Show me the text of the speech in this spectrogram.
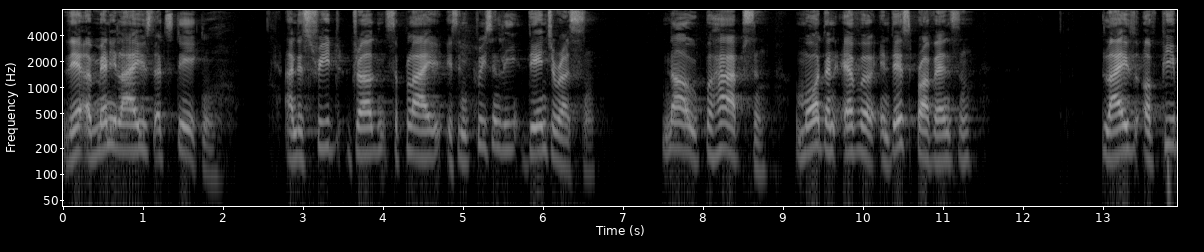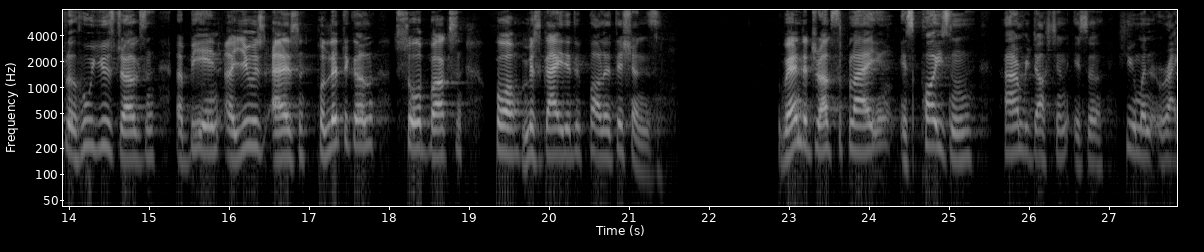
There are many lives at stake, and the street drug supply is increasingly dangerous. Now, perhaps more than ever in this province, lives of people who use drugs are being are used as political soapbox for misguided politicians. When the drug supply is poisoned, harm reduction is a human right.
